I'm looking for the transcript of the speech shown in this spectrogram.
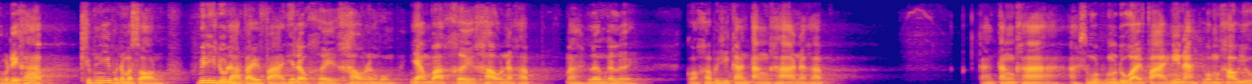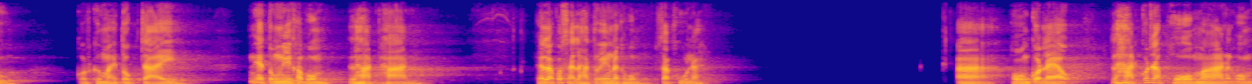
สวัสดีครับ คลิปนี้ผมจะมาสอน วิธีดูรหัส Wi-Fi ที่เราเคยเข้านะครับผมย้ำว่าเคยเข้านะครับ มาเริ่มกันเลย ก็เข้าไปที่การตั้งค่านะครับ การตั้งค่าอะสมมติผมดู Wi-Fi นี้นะที่ผมเข้าอยู่ กดเครื่องหมายตกใจ เนี่ยตรงนี้ครับผม รหัสผ่าน แล้วเราก็ใส่รหัสตัวเองนะครับผมสักครู่นะ อ่าพอผมกดแล้ว รหัสก็จะโผล่มานะครับผม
